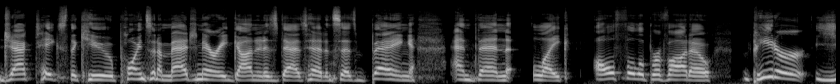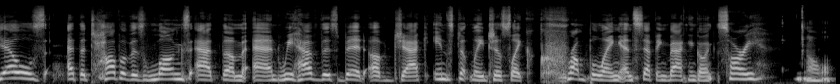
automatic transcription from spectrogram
Jack takes the cue, points an imaginary gun at his dad's head, and says, bang. And then, like, all full of bravado, Peter yells at the top of his lungs at them. And we have this bit of Jack instantly just like crumpling and stepping back and going, sorry. Oh.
